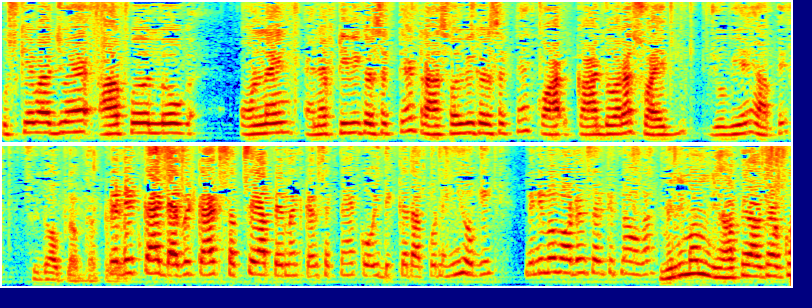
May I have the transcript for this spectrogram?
उसके बाद जो है, आप लोग ऑनलाइन एनएफटी भी कर सकते हैं ट्रांसफ़र भी कर सकते हैं कार्ड द्वारा स्वाइप जो भी है यहाँ पे। सुविधा उपलब्ध है क्रेडिट कार्ड डेबिट कार्ड सबसे आप पेमेंट कर सकते हैं कोई दिक्कत आपको नहीं होगी। मिनिमम ऑर्डर सर कितना होगा? मिनिमम यहाँ पे आके आपको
